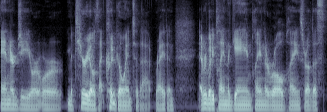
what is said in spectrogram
energy or, or materials that could go into that right? And everybody playing the game playing their role playing sort of this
